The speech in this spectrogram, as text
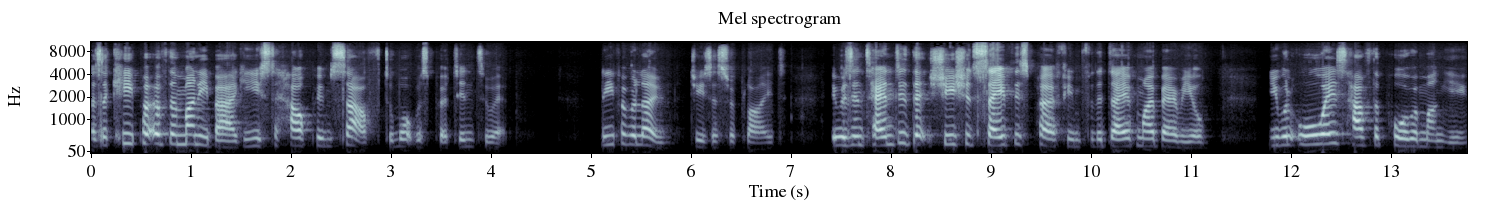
As a keeper of the money bag, he used to help himself to what was put into it. Leave her alone, Jesus replied. It was intended that she should save this perfume for the day of my burial. You will always have the poor among you,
